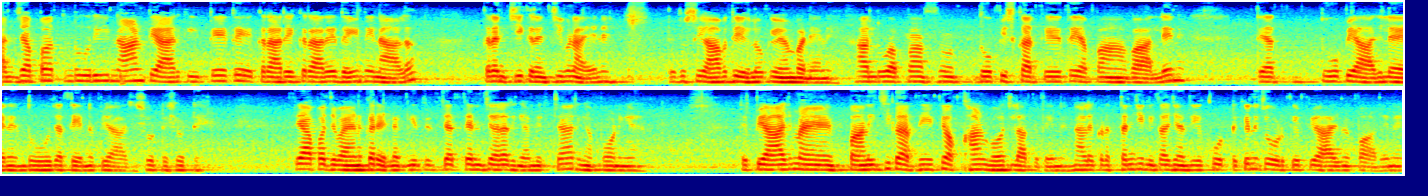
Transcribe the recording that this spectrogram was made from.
ਅੱਜ ਆਪਾਂ ਤੰਦੂਰੀ ਨਾਨ ਤਿਆਰ ਕੀਤੇ ਤੇ ਕਰਾਰੇ ਕਰਾਰੇ ਦਹੀਂ ਦੇ ਨਾਲ ਕਰੰਚੀ ਕਰੰਚੀ ਬਣਾਏ ਨੇ। ਤੇ ਤੁਸੀਂ ਆਪ ਦੇਖ ਲਓ ਕਿਵੇਂ ਬਣੇ ਨੇ। ਆਲੂ ਆਪਾਂ ਸ- ਦੋ ਪੀਸ ਕਰਕੇ ਤੇ ਆਪਾਂ ਵਾਲ ਲਏ ਨੇ ਤੇ ਆਹ ਦੋ ਪਿਆਜ਼ ਲਏ ਨੇ, ਦੋ ਜਾਂ ਤਿੰਨ ਪਿਆਜ਼ ਛੋਟੇ ਛੋਟੇ। ਤੇ ਆਪਾਂ ਜਵਾਇਣ ਘਰੇ ਲੱਗੀ ਤੇ ਚ ਤਿੰਨ ਚਾਰ ਹਰੀਆਂ ਮਿਰਚਾਂ ਹਰੀਆਂ ਪਾਉਣੀਆਂ। ਤੇ ਪਿਆਜ਼ ਮੈਂ ਪਾਣੀ 'ਚ ਹੀ ਕਰਦੀ ਹਾਂ ਕਿ ਅੱਖਾਂ ਨੂੰ ਬਹੁਤ ਲੱਗਦੇ ਨੇ। ਨਾਲੇ ਕੜਤਨ ਜੀ ਨਿਕਲ ਜਾਂਦੀ ਹੈ, ਘੁੱਟ ਕੇ ਨਿਚੋੜ ਕੇ ਪਿਆਜ਼ ਮੈਂ ਪਾ ਦੇਣੇ।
